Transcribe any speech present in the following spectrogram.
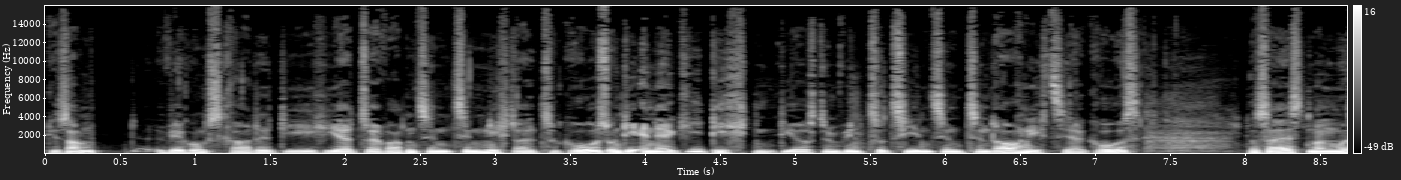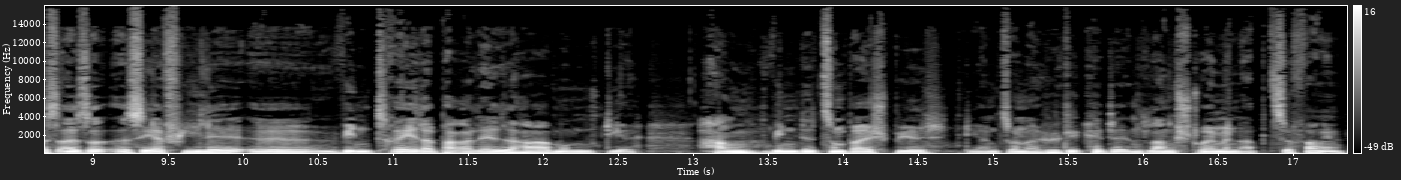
Gesamtwirkungsgrade, die hier zu erwarten sind, sind nicht allzu groß und die Energiedichten, die aus dem Wind zu ziehen sind, sind auch nicht sehr groß. Das heißt, man muss also sehr viele äh, Windräder parallel haben, um die Hangwinde zum Beispiel, die an so einer Hügelkette entlang strömen, abzufangen.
